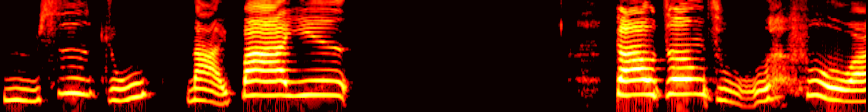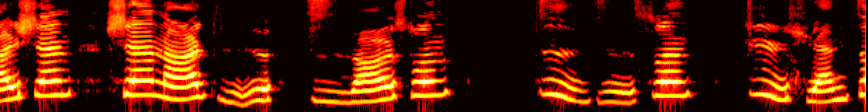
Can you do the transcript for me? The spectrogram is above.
雨丝竹，乃八音。高曾祖父而身，身而子，子而孙，自子孙至玄曾，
